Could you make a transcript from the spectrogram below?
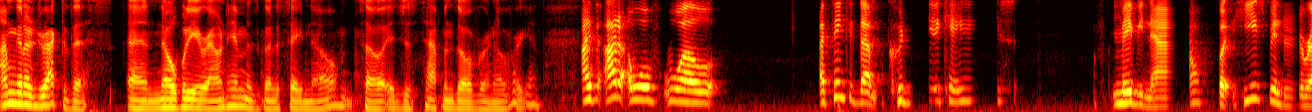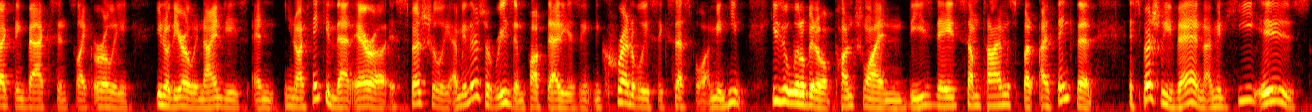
I'm going to direct this, and nobody around him is going to say no. So it just happens over and over again. I, I well, well, I think that could be the case maybe now, but he's been directing back since like early, you know, the early '90s, and you know, I think in that era, especially, I mean, there's a reason Puff Daddy is incredibly successful. I mean, he he's a little bit of a punchline these days sometimes, but I think that especially then, I mean, he is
